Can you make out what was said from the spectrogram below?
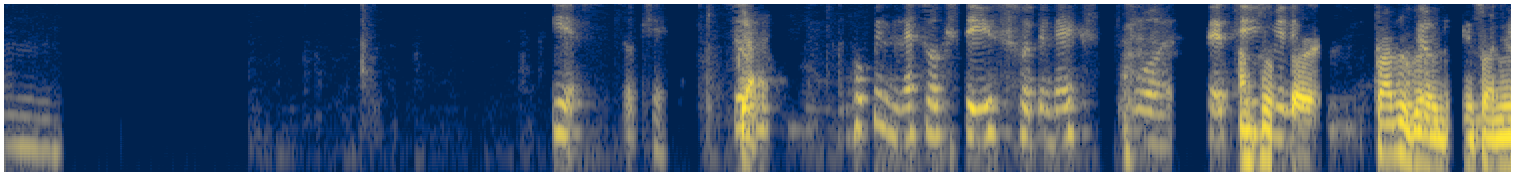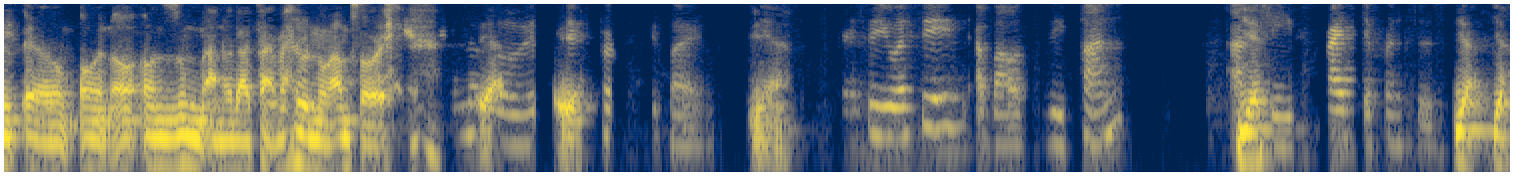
Um, yes, okay. So yeah. I'm hoping the network stays for the next what 30 so minutes. Sorry. Probably going to do this on, um, on, on Zoom another time. I don't know. I'm sorry. no, yeah. it's perfectly fine. Yeah. So you were saying about the pan and yes. the price differences. Yeah, yeah.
